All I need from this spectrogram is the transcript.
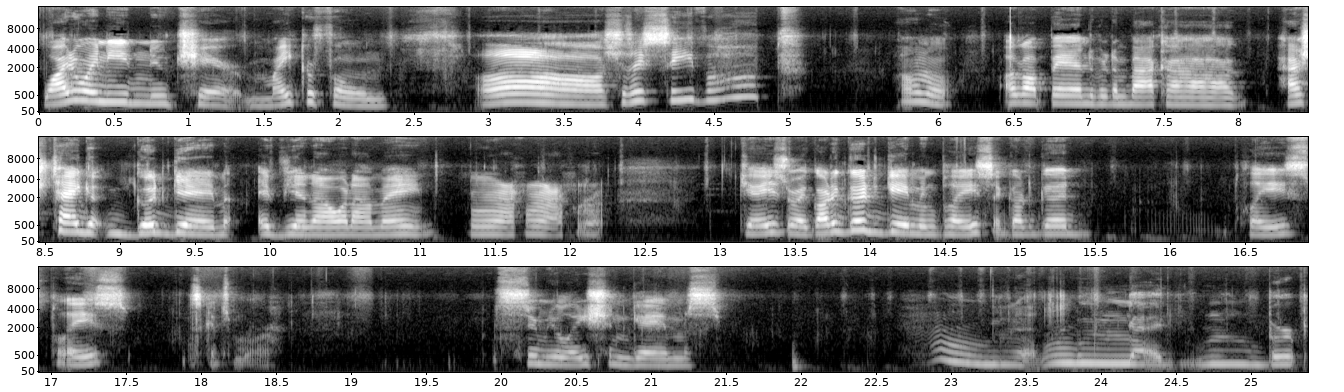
Why do I need a new chair? Microphone. Oh, should I save up? I don't know. I got banned, but I'm back. Hashtag good game, if you know what I mean. okay, so I got a good gaming place. I got a good place, place. Let's get some more simulation games. Burp.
